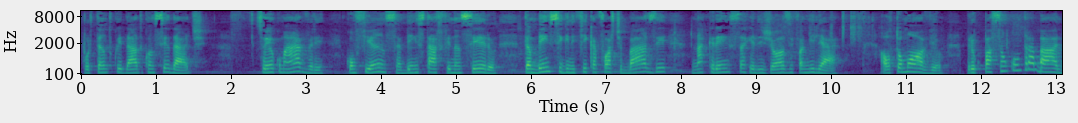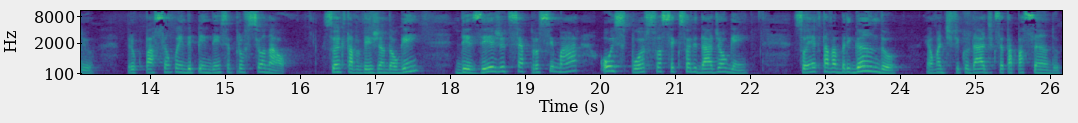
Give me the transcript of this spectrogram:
Portanto, cuidado com a ansiedade. Sonhou com uma árvore? Confiança, bem-estar financeiro também significa forte base na crença religiosa e familiar. Automóvel, preocupação com o trabalho, preocupação com a independência profissional. Sonho que estava beijando alguém? Desejo de se aproximar ou expor sua sexualidade a alguém. Sonha que estava brigando? É uma dificuldade que você está passando,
